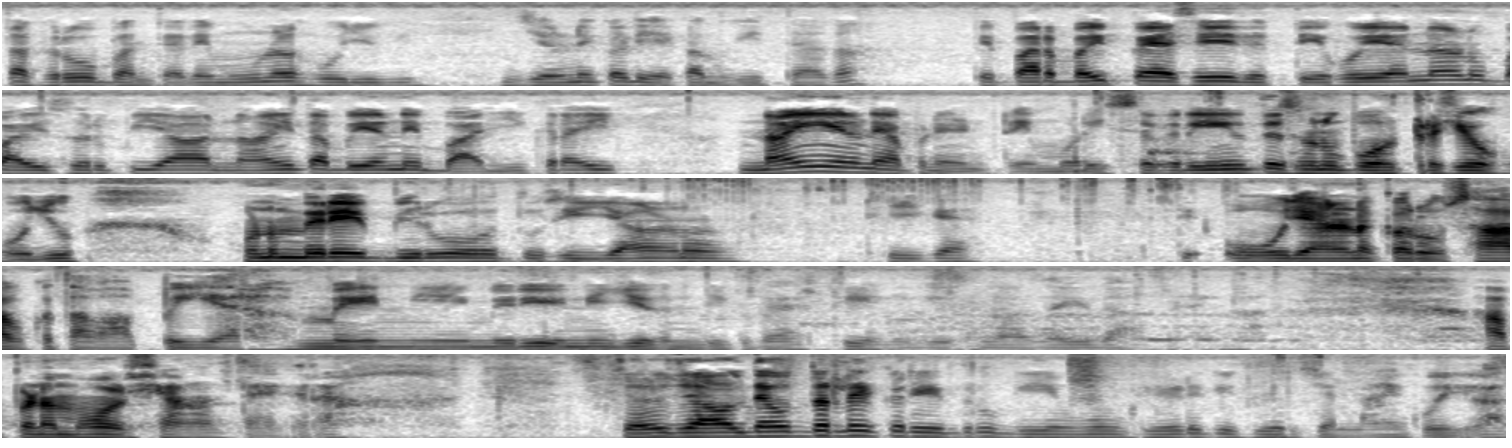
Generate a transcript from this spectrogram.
ਤਾਂ ਫਿਰ ਉਹ ਬੰਦਿਆਂ ਦੇ ਮੂੰਹ ਨਾਲ ਹੋ ਜੂਗੀ। ਜੇ ਉਹਨੇ ਘੜੀਆ ਕੰਮ ਕੀਤਾ ਤਾਂ। ਤੇ ਪਰ ਬਾਈ ਪੈਸੇ ਦਿੱਤੇ ਹੋਏ ਇਹਨਾਂ ਨੂੰ 2200 ਰੁਪਿਆ ਨਾ ਹੀ ਤਾਂ ਬਈ ਇਹਨੇ ਬਾਜੀ ਕਰਾਈ। ਨਾ ਹੀ ਇਹਨਾਂ ਨੇ ਆਪਣੀ ਐਂਟਰੀ ਮੋੜੀ ਸਕਰੀਨ ਤੇ ਤੁਹਾਨੂੰ ਪੋਸਟਰ ਸ਼ੋ ਹੋ ਜੂ। ਹੁਣ ਮੇਰੇ ਵੀਰੋ, ਤੁਸੀਂ ਜਾਣੋ, ਠੀਕ ਹੈ? ਤੇ ਉਹ ਜਾਣ ਕਰੋ ਹਿਸਾਬ ਕਿਤਾਬ ਆਪੇ ਯਾਰ ਮੇਰੀ ਮੇਰੀ ਇੰਨੀ ਜਿੱਦਨ ਦੀ ਕਪੈਸਿਟੀ ਨਹੀਂ ਕਿਸ ਨਾਲ ਸਹੀ ਦੱਸ ਰਿਹਾ ਆਪਣਾ ਮਾਹੌਲ ਸ਼ਾਂਤ ਹੈ ਕਰਾ ਚਲੋ ਚੱਲਦੇ ਉਧਰਲੇ ਘਰੇ ਇਧਰੋਂ ਗੇਮ ਨੂੰ ਖੇਡ ਕੇ ਫਿਰ ਚੱਲਾਂਗੇ, ਕੋਈ ਗੱਲ ਨੀ।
